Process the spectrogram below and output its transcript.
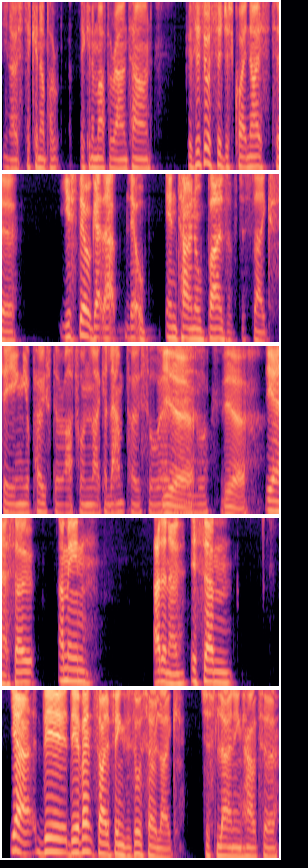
you know sticking up sticking them up around town. Because it's also just quite nice to you still get that little internal buzz of just like seeing your poster up on like a lamppost or whatever Yeah. or- yeah. Yeah so i mean i don't know. It's um yeah the the event side of things is also like just learning how to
